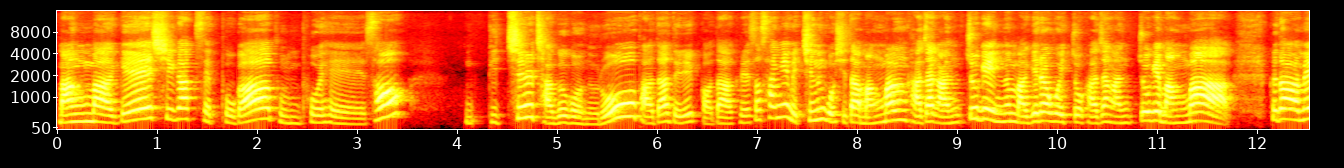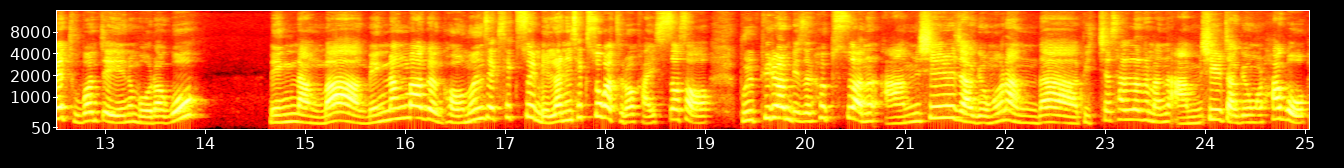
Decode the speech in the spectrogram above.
망막에 시각세포가 분포해서 빛을 자극원으로 받아들일 거다. 그래서 상에 맺히는 곳이다. 망막은 가장 안쪽에 있는 막이라고 했죠. 가장 안쪽의 망막. 그 다음에 두 번째 얘는 뭐라고? 맥락막. 맥락막은 검은색 색소인 멜라닌 색소가 들어가 있어서 불필요한 빛을 흡수하는 암실 작용을 한다. 빛의 산란을 막는 암실 작용을 하고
